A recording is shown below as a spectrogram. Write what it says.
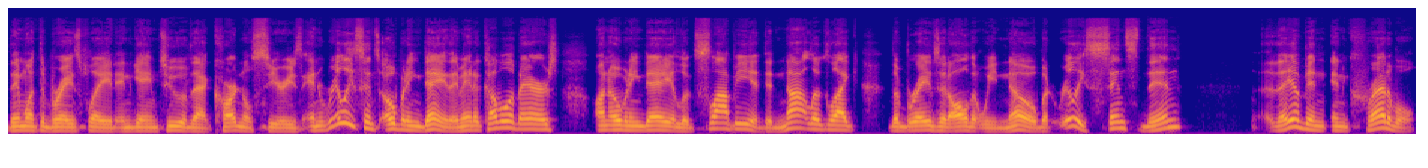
than what the Braves played in game two of that Cardinals series. And really, since opening day, they made a couple of errors on opening day. It looked sloppy. It did not look like the Braves at all that we know. But really, since then, they have been incredible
